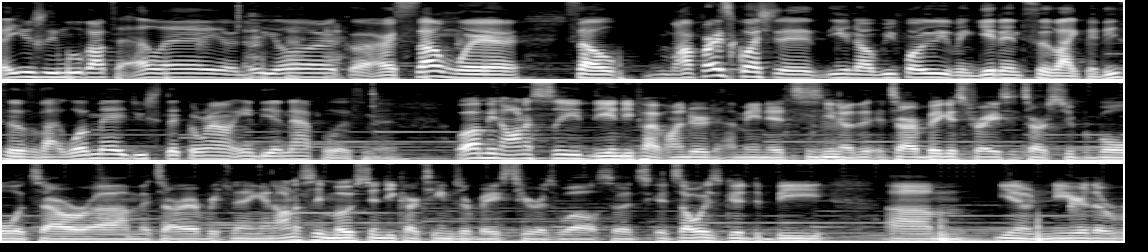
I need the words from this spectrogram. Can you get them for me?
they usually move out to LA or New York or, or somewhere. So my first question, is, you know, before we even get into like the details, like, what made you stick around Indianapolis, man? Well, I mean, honestly, the Indy 500. I mean, it's you know, it's our biggest race. It's our Super Bowl. It's our um, it's our everything. And honestly, most IndyCar teams are based here as well. So it's it's always good to be, um, you know, near the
